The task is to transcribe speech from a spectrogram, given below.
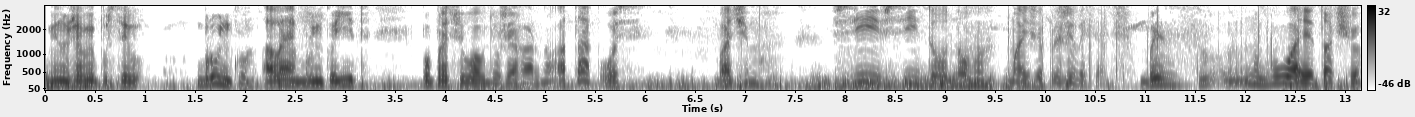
Він вже випустив бруньку, але брунькоїд попрацював дуже гарно. А так ось бачимо. Всі, всі до одного майже прижилися. Без, ну, буває так, що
